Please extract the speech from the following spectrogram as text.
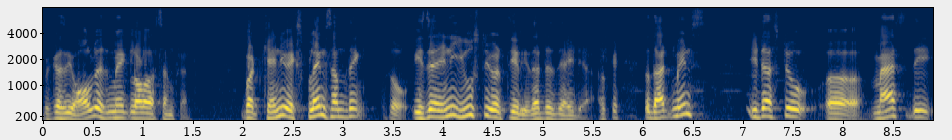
because you always make lot of assumptions but can you explain something so is there any use to your theory that is the idea okay. So that means it has to uh, match the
